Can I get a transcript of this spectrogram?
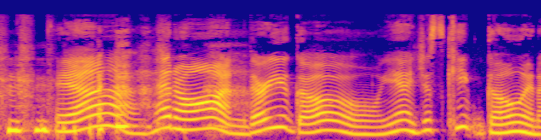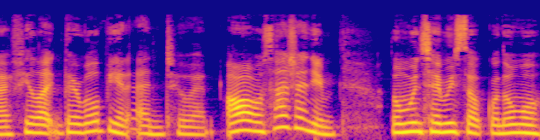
Yeah, head on. There you go. Yeah, just keep going. I feel like there will be an end to it. 아, 사샤님. 너무 재밌었고 너무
